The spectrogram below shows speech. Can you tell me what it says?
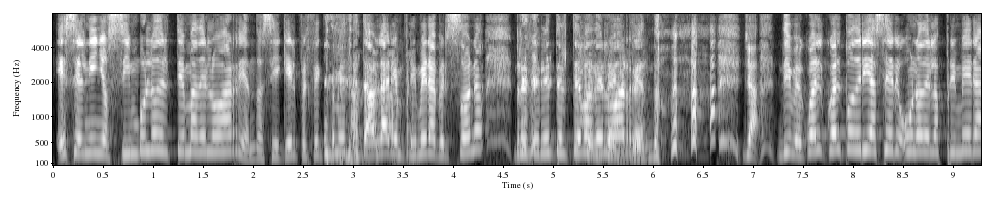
es el niño símbolo del tema de los arriendos, así que él perfectamente te va a hablar en primera persona referente al tema de los arriendos. ya, dime, ¿cuál, ¿cuál podría ser uno de los primeros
